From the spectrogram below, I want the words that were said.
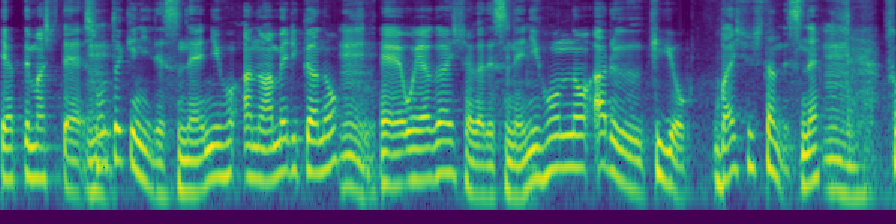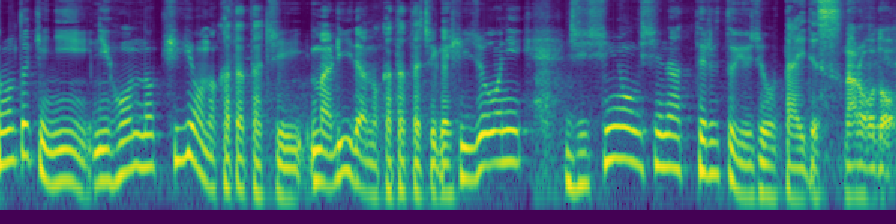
やってまして、その時にですね、日本、あの、アメリカの、えー親会社がですね、日本のある企業を買収したんですね。その時に、日本の企業の方たち、まあ、リーダーの方たちが非常に自信を失ってるという状態です。なるほど。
